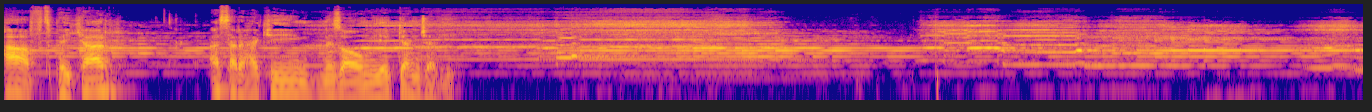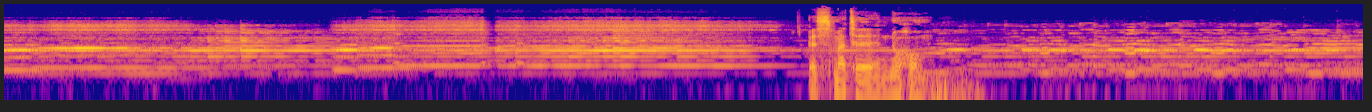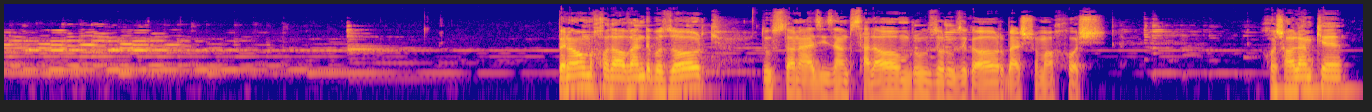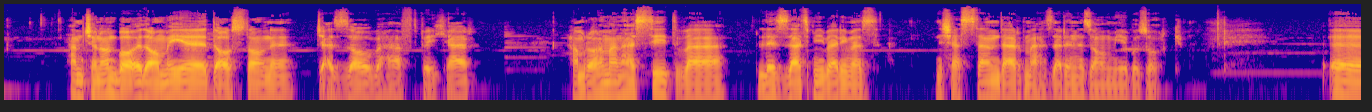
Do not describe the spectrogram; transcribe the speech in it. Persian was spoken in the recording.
هفت پیکر اثر حکیم نظامی گنجوی. قسمت نهم. به نام خداوند بزرگ دوستان عزیزم سلام روز و روزگار بر شما خوش. خوشحالم که همچنان با ادامه داستان جذاب هفت پیکر همراه من هستید و لذت می‌بریم از نشستن در محضر نظامی بزرگ.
